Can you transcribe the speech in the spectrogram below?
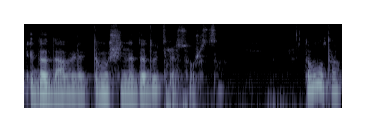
І додавлять, тому що не дадуть ресурси. Тому так.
